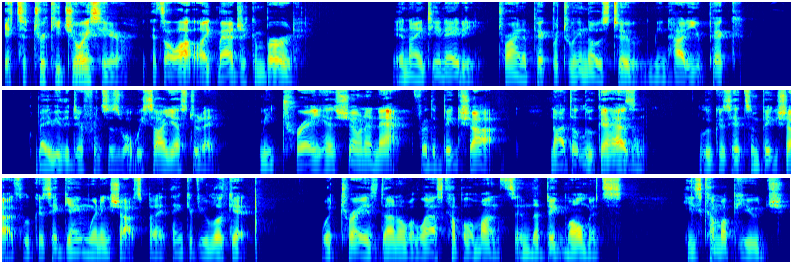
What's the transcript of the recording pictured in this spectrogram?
it's a tricky choice here. It's a lot like Magic and Bird in 1980, trying to pick between those two. I mean, how do you pick? Maybe the difference is what we saw yesterday. I mean, Trae has shown a knack for the big shot. Not that Luka hasn't. Luka's hit some big shots. Luka's hit game winning shots. But I think if you look at what Trae has done over the last couple of months in the big moments, he's come up huge.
